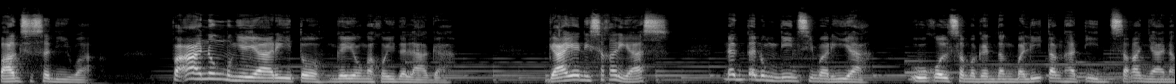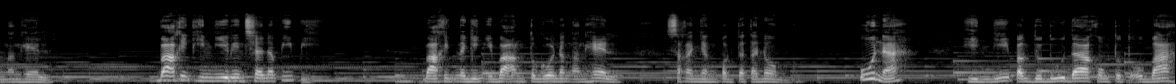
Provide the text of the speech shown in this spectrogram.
Pagsasadiwa Paanong mangyayari ito gayong ako'y dalaga? Gaya ni Sakarias, nagtanong din si Maria ukol sa magandang balitang hatid sa kanya ng anghel. Bakit hindi rin siya napipi? Bakit naging iba ang tugon ng anghel sa kanyang pagtatanong. Una, hindi pagdududa kung totoo ba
